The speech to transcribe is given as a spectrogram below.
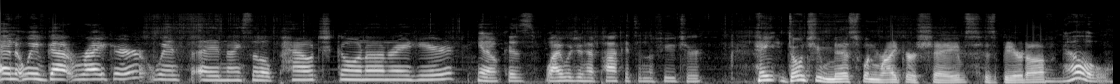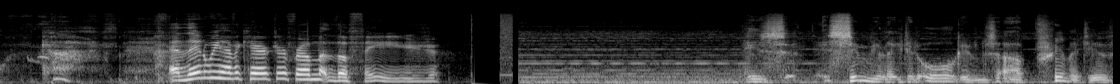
And we've got Riker with a nice little pouch going on right here. You know, because why would you have pockets in the future? Hey, don't you miss when Riker shaves his beard off? No. Gosh. And then we have a character from The Phage. His simulated organs are primitive.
